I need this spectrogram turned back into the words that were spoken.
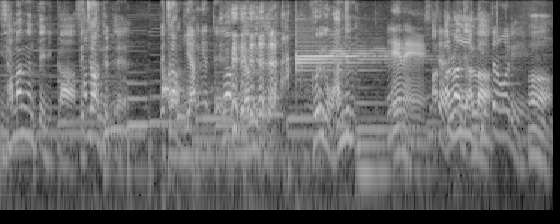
2, 3학년 때니까 몇 중학교 때? 몇 중학교 2학년 때? 중학교 2학년 때 그러니까 완전 애네. 아, 알라지 알라. 덩어리. 어.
